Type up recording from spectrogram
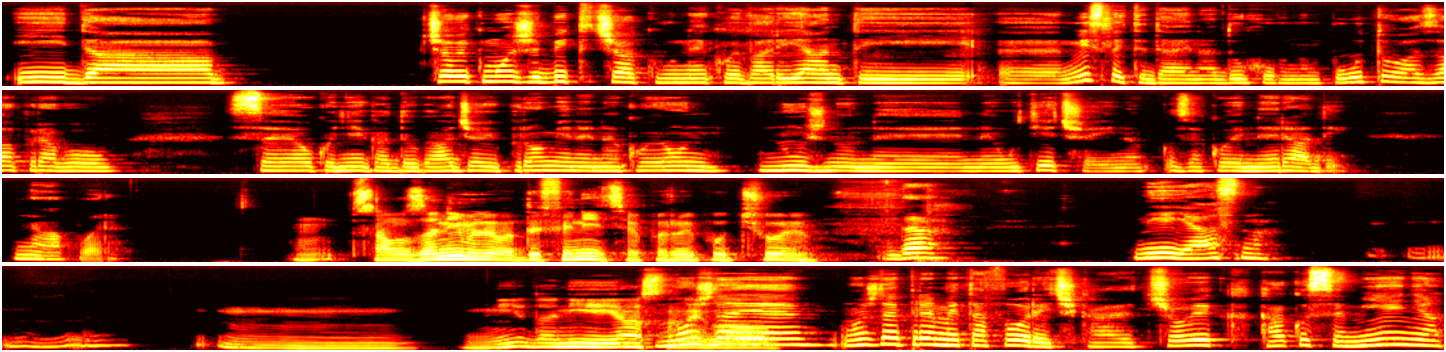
i da čovjek može biti čak u nekoj varijanti e, mislite da je na duhovnom putu, a zapravo se oko njega događaju promjene na koje on nužno ne, ne utječe i na, za koje ne radi napor. Mm, Samo zanimljiva definicija, prvi put čujem. Da, nije jasno. Mm, Nije da nije jasno, Možda nego... je, možda je premetaforička. Čovjek kako se mijenja,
